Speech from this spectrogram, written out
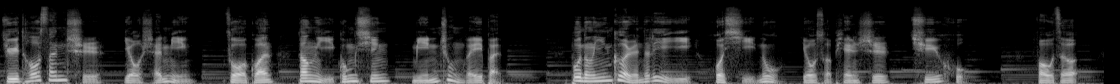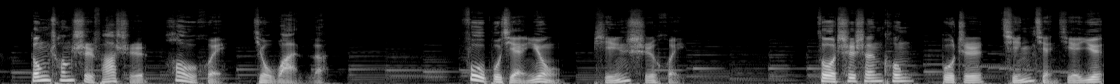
举头三尺有神明，做官当以公心民众为本，不能因个人的利益或喜怒有所偏失屈护，否则东窗事发时后悔就晚了。富不俭用，贫时悔。坐吃山空，不知勤俭节约，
